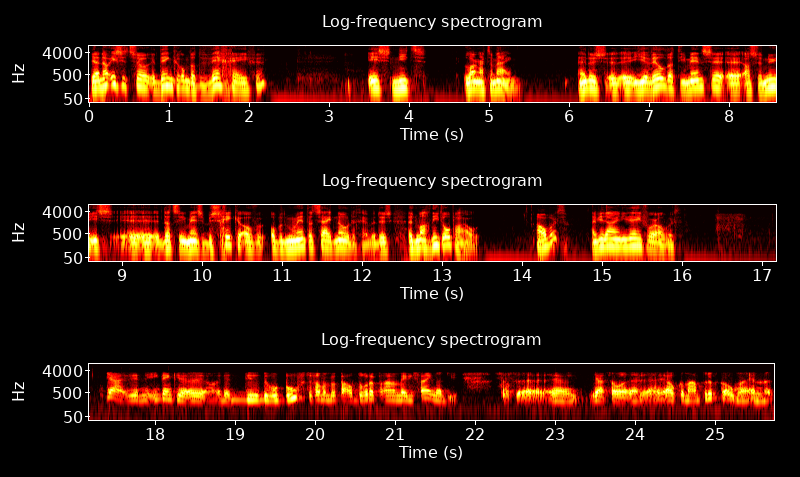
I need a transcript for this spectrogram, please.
ja, nou is het zo, denk erom dat weggeven is niet langer termijn. Dus eh, je wil dat die mensen, als ze nu iets, dat ze die mensen beschikken over op het moment dat zij het nodig hebben. Dus het mag niet ophouden. Albert? Heb je daar een idee voor, Albert? Ja, ik denk eh, de, de, de behoefte van een bepaald dorp aan medicijnen... Die, dat, eh, eh, ja, zal elke maand terugkomen. En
